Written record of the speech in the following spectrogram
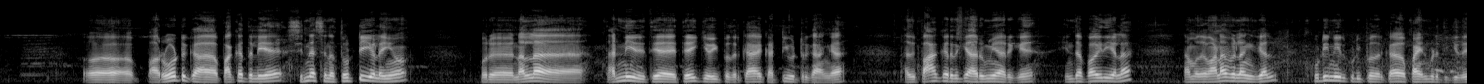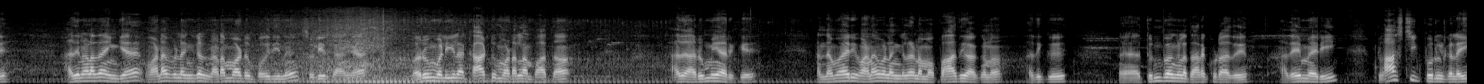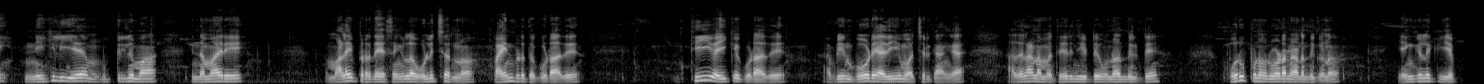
ரோட்டுக்கு பக்கத்துலேயே சின்ன சின்ன தொட்டிகளையும் ஒரு நல்ல தண்ணீர் தே தேக்கி வைப்பதற்காக கட்டி விட்டுருக்காங்க. அது பார்க்குறதுக்கே அருமையாக இருக்குது இந்த பகுதியில் நமது வனவிலங்குகள் குடிநீர் குடிப்பதற்காக பயன்படுத்திக்குது. அதனால தான் இங்கே வனவிலங்குகள் நடமாடும் பகுதின்னு சொல்லியிருக்காங்க. வரும் வழியில் காட்டு மாடெல்லாம் பார்த்தோம். அது அருமையாக இருக்குது அந்த மாதிரி வனவிலங்குகளை நம்ம பாதுகாக்கணும். அதுக்கு துன்பங்களை தரக்கூடாது. அதே மாதிரி பிளாஸ்டிக் பொருட்களை நெகிழியை முற்றிலுமாக இந்த மாதிரி மலை பிரதேசங்களில் ஒழிச்சிடணும். பயன்படுத்தக்கூடாது. தீ வைக்கக்கூடாது அப்படின்னு போர்டே அதிகமாக வச்சுருக்காங்க. அதெல்லாம் நம்ம தெரிஞ்சுக்கிட்டு உணர்ந்துக்கிட்டு பொறுப்புணர்வோடு நடந்துக்கணும். எங்களுக்கு எப்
